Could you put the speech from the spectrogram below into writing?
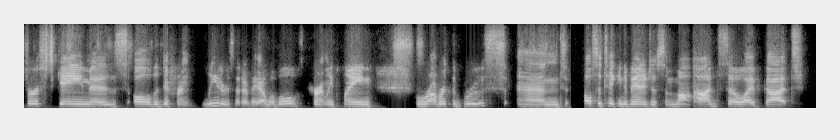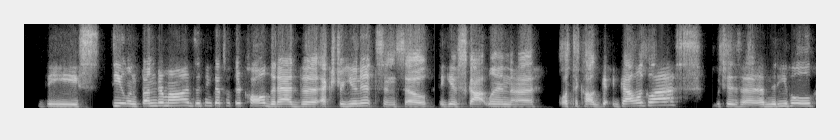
first game as all the different leaders that are available. Currently playing Robert the Bruce and also taking advantage of some mods. So I've got the Steel and Thunder mods. I think that's what they're called that add the extra units, and so they give Scotland uh, what's it called, Gallowglass, which is a medieval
